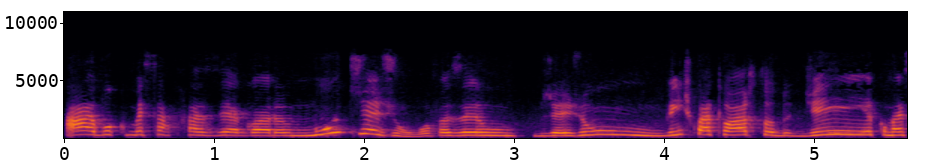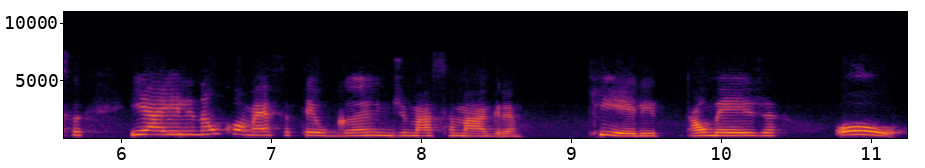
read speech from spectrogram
ah, vou começar a fazer agora muito jejum, vou fazer um jejum 24 horas todo dia, começa, e aí ele não começa a ter o ganho de massa magra que ele almeja, ou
